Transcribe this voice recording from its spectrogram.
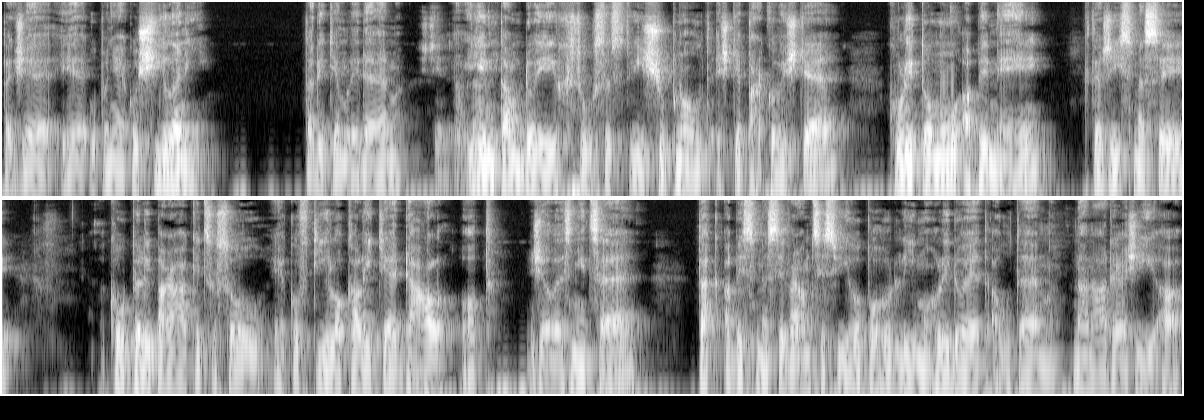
Takže je úplně jako šílený tady těm lidem, jim tam do jejich sousedství šupnout ještě parkoviště, kvůli tomu, aby my, kteří jsme si koupili baráky, co jsou jako v té lokalitě dál od železnice, tak aby jsme si v rámci svého pohodlí mohli dojet autem na nádraží a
